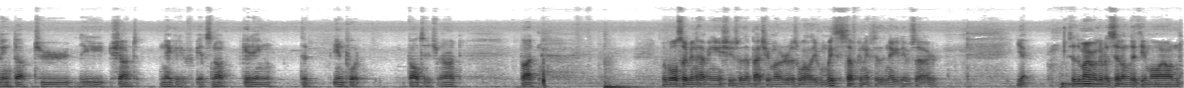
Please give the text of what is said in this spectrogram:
linked up to the shunt negative, it's not getting the input voltage, right? But we've also been having issues with the battery monitor as well, even with stuff connected to the negative. So, yeah. So at the moment, we've got it set on lithium ion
